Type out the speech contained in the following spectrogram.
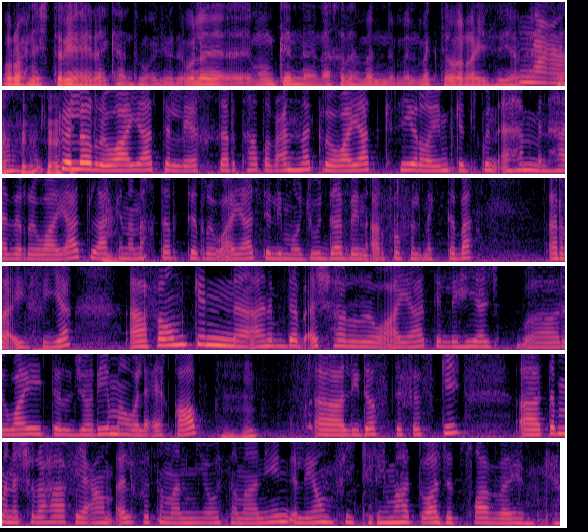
ونروح نشتريها إذا كانت موجودة. ولا ممكن نأخذها من من المكتبه الرئيسية. نعم. كل الروايات اللي اخترتها طبعا هناك روايات كثيرة ويمكن تكون أهم من هذه الروايات لكن أنا اخترت الروايات اللي موجودة بين أرفف المكتبة الرئيسية. آه فممكن نبدا بأشهر الروايات اللي هي رواية الجريمة والعقاب آه لدوستويفسكي. آه تم نشرها في عام 1880 اليوم في كلمات واجد صعبة يمكن.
